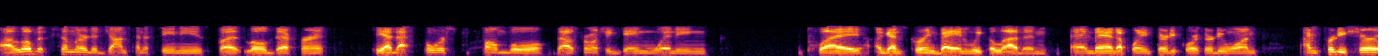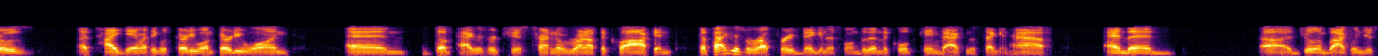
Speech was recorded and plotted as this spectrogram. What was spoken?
a little bit similar to John Penisini's, but a little different. He had that forced fumble that was pretty much a game-winning play against Green Bay in Week 11, and they ended up winning 34-31. I'm pretty sure it was a tie game. I think it was 31-31, and the Packers were just trying to run out the clock, and the Packers were up pretty big in this one, but then the Colts came back in the second half, and then uh Julian Blackmon just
